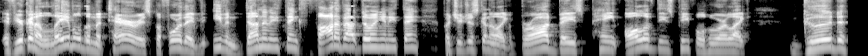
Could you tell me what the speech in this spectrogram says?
if you're going to label them a terrorist before they've even done anything thought about doing anything but you're just going to like broad base paint all of these people who are like good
